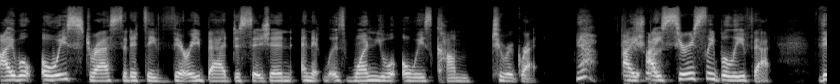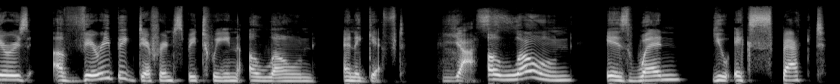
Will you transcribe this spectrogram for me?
I will always stress that it's a very bad decision and it was one you will always come to regret. Yeah. I, sure. I seriously believe that. There's a very big difference between a loan and a gift. yes. A loan is when you expect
